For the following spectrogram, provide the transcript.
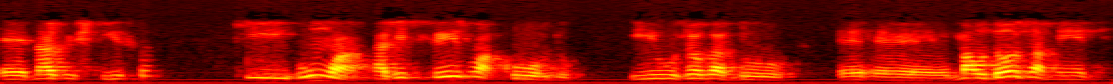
é, na justiça, que uma, a gente fez um acordo e o jogador é, é, maldosamente,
